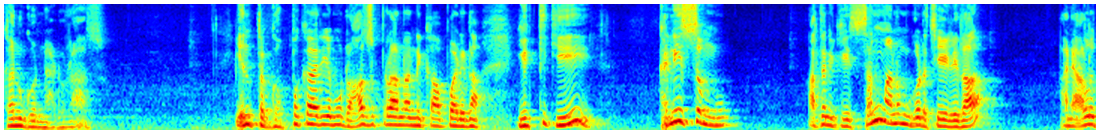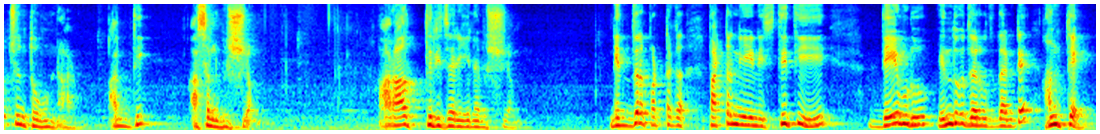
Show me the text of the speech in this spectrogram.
కనుగొన్నాడు రాజు. ఇంత గొప్ప కార్యము రాజు ప్రాణాన్ని కాపాడిన వ్యక్తికి కనీసం అతనికి సన్మానం కూడా చేయలేదా అనే ఆలోచనతో ఉన్నాడు. అది అసలు విషయం. ఆ రాత్రి జరిగిన విషయం. నిద్ర పట్టక పట్టలేని స్థితి దేవుడు ఎందుకు జరుగుతుందంటే అంతే.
